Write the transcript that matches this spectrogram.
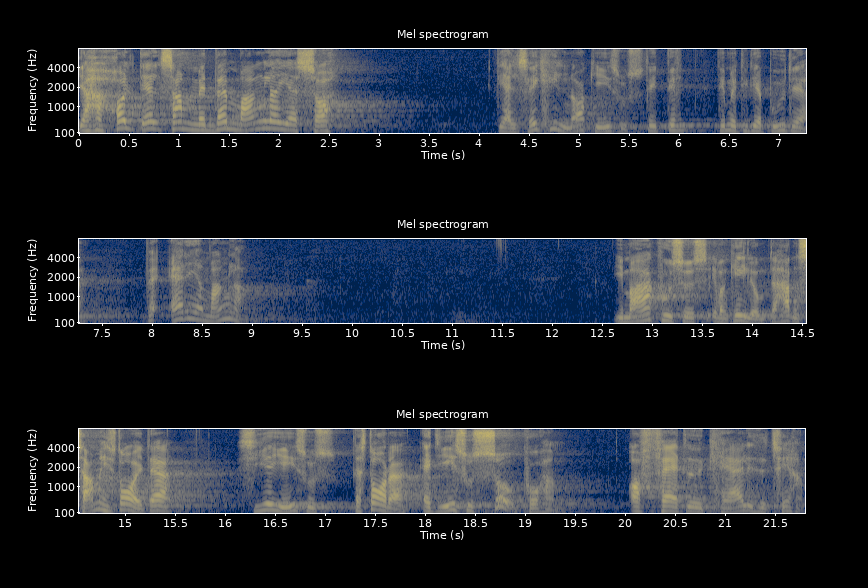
jeg har holdt det alt sammen, men hvad mangler jeg så? Det er altså ikke helt nok, Jesus. Det, det, det med de der bud der. Hvad er det, jeg mangler? I Markus' evangelium, der har den samme historie, der siger Jesus, der står der, at Jesus så på ham og fattede kærlighed til ham.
